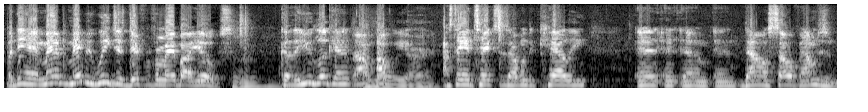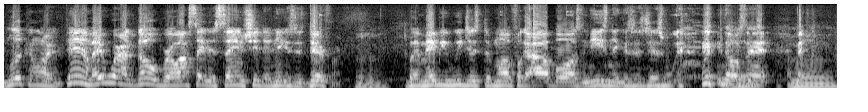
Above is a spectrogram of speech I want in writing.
But then maybe, maybe we just different from everybody else. Because if you look at, I I, know I, we are. I stay in Texas. I went to Cali. And, and, and down south, and I'm just looking like, damn, everywhere I go, bro, I say the same shit that niggas is different. Mm-hmm. But maybe we just the motherfucking eyeballs, and these niggas is just, you know what I'm saying? I mean,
